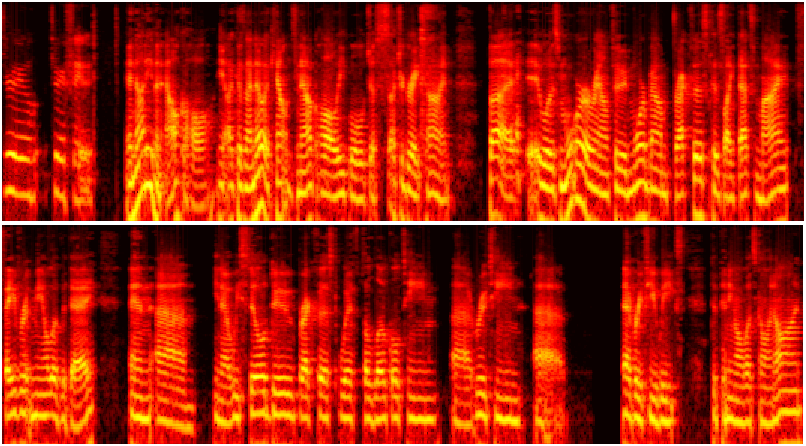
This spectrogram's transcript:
through through food and not even alcohol. You know, because I know accountants and alcohol equal just such a great time but it was more around food, more about breakfast because like that's my favorite meal of the day, and um, you know we still do breakfast with the local team uh, routine uh, every few weeks, depending on what's going on.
